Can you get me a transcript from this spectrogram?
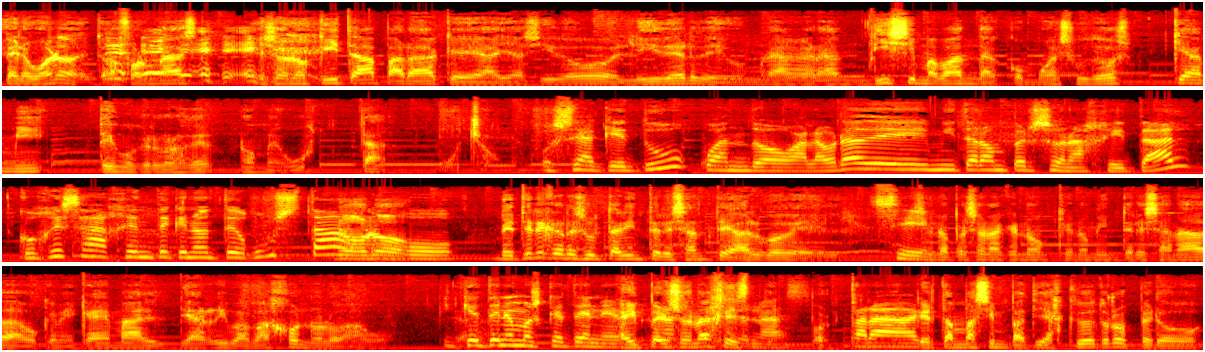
Pero bueno, de todas formas, eso no quita para que haya sido el líder de una grandísima banda como es U2, que a mí, tengo que reconocer, no me gusta. O sea que tú, cuando a la hora de imitar a un personaje y tal, coges a gente que no te gusta No, no, o... me tiene que resultar interesante algo de él. Sí. Si es una persona que no, que no me interesa nada o que me cae mal de arriba abajo, no lo hago. ¿Y qué tenemos que tener? Hay personajes que para... despiertan más simpatías que otros, pero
